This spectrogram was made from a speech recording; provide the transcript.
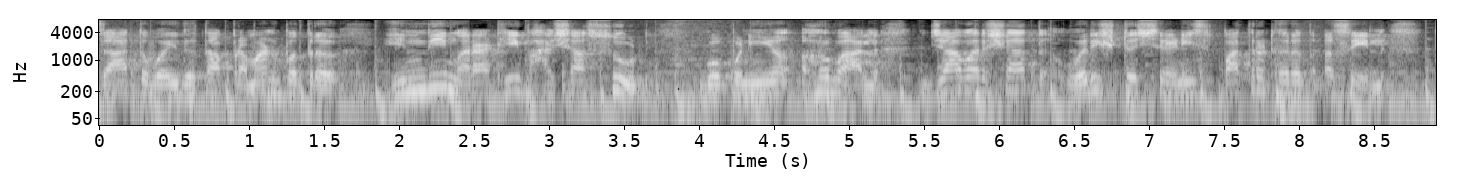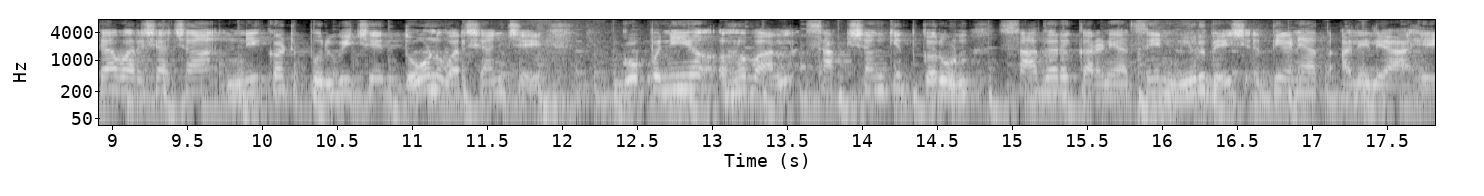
जात वैधता प्रमाणपत्र हिंदी मराठी भाषा सूट गोपनीय अहवाल ज्या वर्षात वरिष्ठ श्रेणीस पात्र ठरत असेल त्या वर्षाच्या निकटपूर्वीचे दोन वर्षांचे गोपनीय अहवाल साक्षांकित करून सादर करण्याचे निर्देश देण्यात आलेले आहे.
